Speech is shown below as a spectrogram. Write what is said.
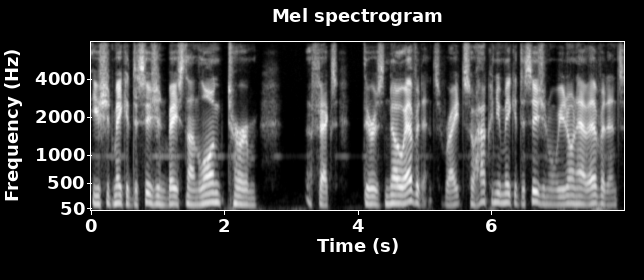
you should make a decision based on long term effects, there is no evidence, right? So how can you make a decision when we don't have evidence?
